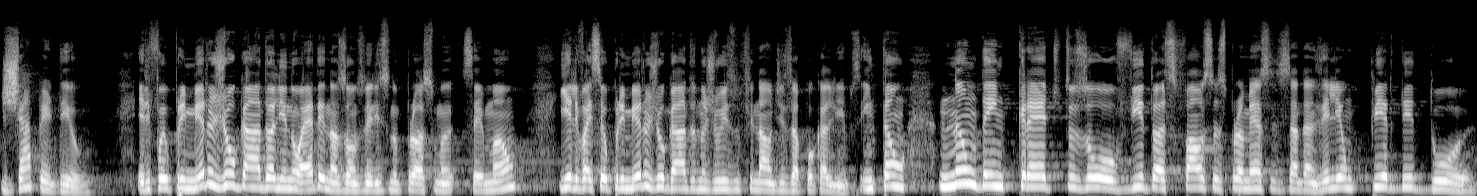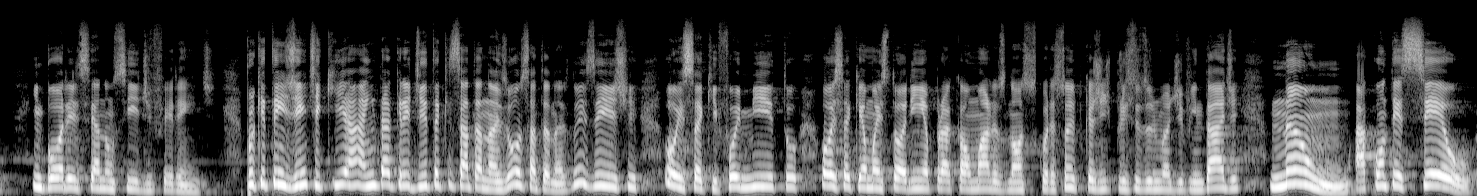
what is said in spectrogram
já perdeu. Ele foi o primeiro julgado ali no Éden, nós vamos ver isso no próximo sermão, e ele vai ser o primeiro julgado no juízo final, diz Apocalipse. Então, não deem créditos ou ouvido às falsas promessas de Satanás, ele é um perdedor embora ele se anuncie diferente. Porque tem gente que ainda acredita que Satanás, ou Satanás não existe, ou isso aqui foi mito, ou isso aqui é uma historinha para acalmar os nossos corações, porque a gente precisa de uma divindade. Não! Aconteceu,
